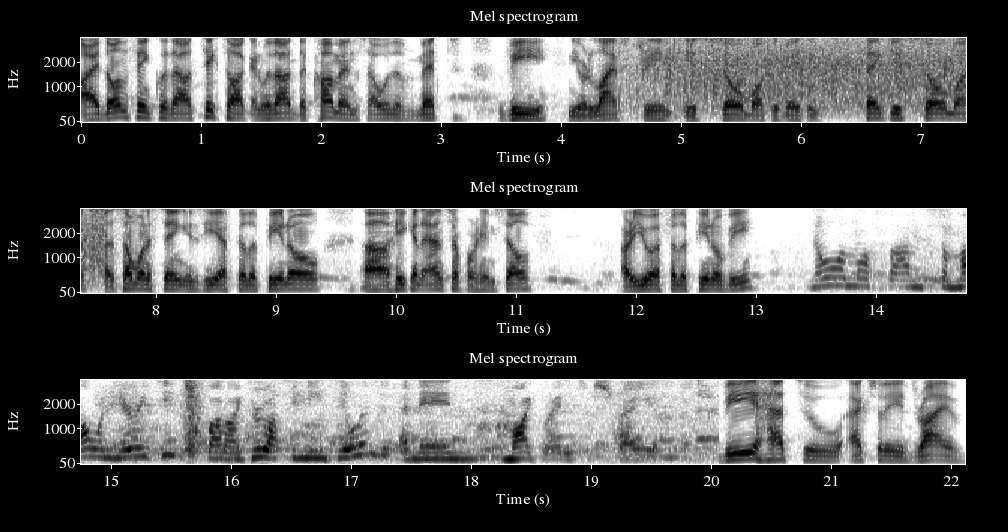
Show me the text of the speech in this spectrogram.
I don't think without TikTok and without the comments, I would have met V. Your live stream is so motivating. Thank you so much. Uh, someone is saying, is he a Filipino? Uh, he can answer for himself. Are you a Filipino, V? No, I'm of um, Samoan heritage, but I grew up in New Zealand and then migrated to Australia. We had to actually drive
